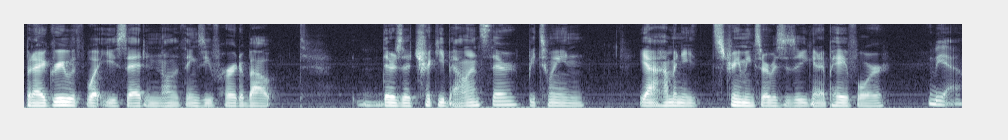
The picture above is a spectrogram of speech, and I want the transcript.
But I agree with what you said and all the things you've heard about. There's a tricky balance there between, yeah, how many streaming services are you going to pay for Yeah.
